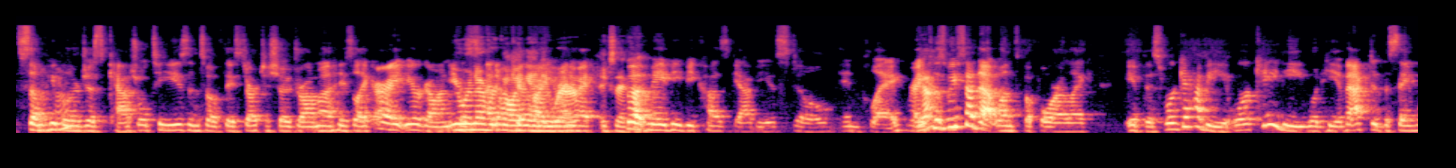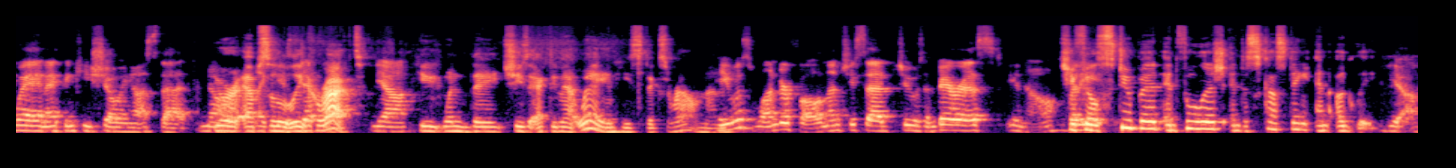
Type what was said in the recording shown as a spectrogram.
some people Mm-hmm. are just casualties and so if they start to show drama he's like all right you're gone you were never going care about you anywhere. anyway." Exactly. but maybe because Gabby is still in play, right? Yeah. Because we said that once before, like if this were Gabby or Katie, would he have acted the same way? And I think he's showing us that no, You're absolutely different. correct. Yeah, He when they she's acting that way and he sticks around. And he was wonderful. And then she said she was embarrassed, you know. she but he- feels stupid and foolish and disgusting and ugly. yeah,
